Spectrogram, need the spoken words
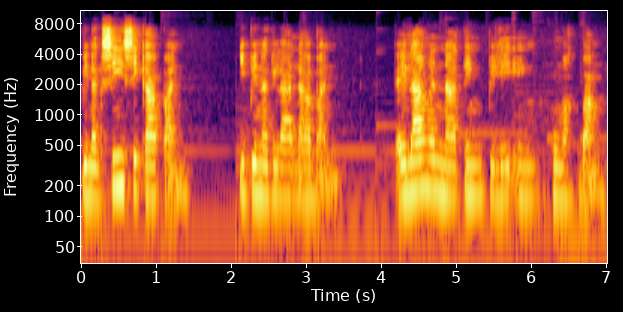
pinagsisikapan, ipinaglalaban kailangan nating piliing humakbang.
